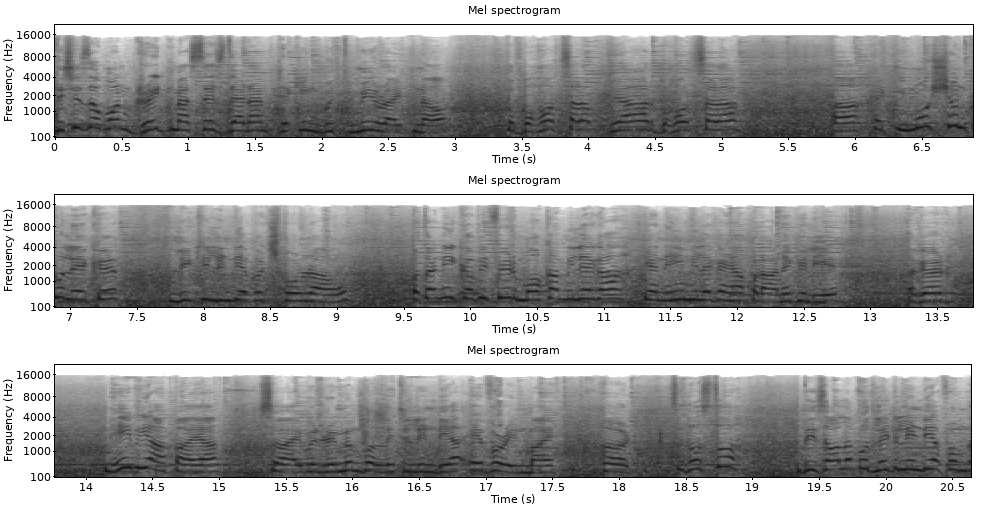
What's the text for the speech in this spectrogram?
this is a one great message that I am taking with me right now तो बहुत सारा प्यार बहुत सारा आ, एक इमोशन को लेकर लिटिल इंडिया को छोड़ रहा हूँ। पता नहीं कभी फिर मौका मिलेगा या नहीं मिलेगा यहाँ पर आने के लिए। अगर नहीं भी आ पाया so I will remember little India ever in my heart so दोस्तों this all about little India from the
